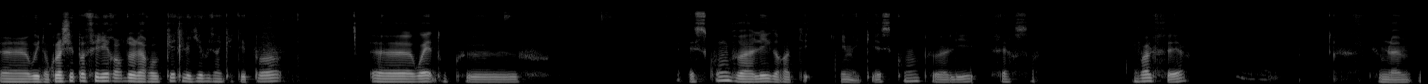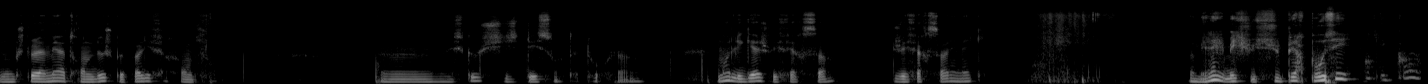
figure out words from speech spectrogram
Euh, oui, donc là, j'ai pas fait l'erreur de la roquette, les gars, vous inquiétez pas. Euh, ouais, donc. euh, Est-ce qu'on va aller gratter? Les mecs, est-ce qu'on peut aller faire ça? On va le faire. Tu me. Donc je te la mets à 32, je peux pas les faire en dessous. Euh, Est-ce que si je descends ta tour là? Moi, les gars, je vais faire ça. Je vais faire ça, les mecs. Non, mais là, mecs, je suis super posé. Oh, t'es con.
